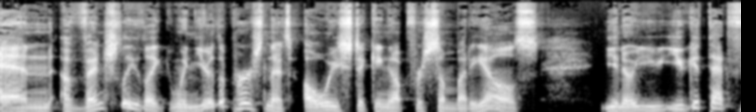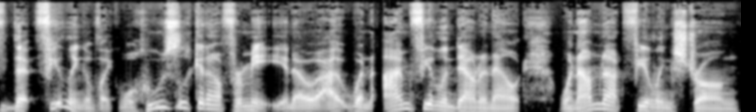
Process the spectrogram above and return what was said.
And eventually, like when you're the person that's always sticking up for somebody else, you know, you you get that that feeling of like, well, who's looking out for me? You know, I, when I'm feeling down and out, when I'm not feeling strong,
